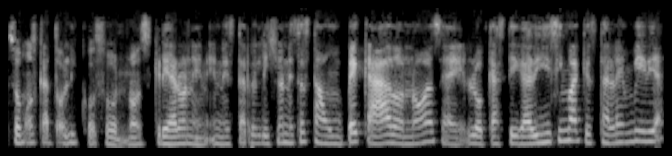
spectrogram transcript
somos católicos o nos criaron en, esta religión, es hasta un pecado, ¿no? O sea, lo castigadísima que está la envidia,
